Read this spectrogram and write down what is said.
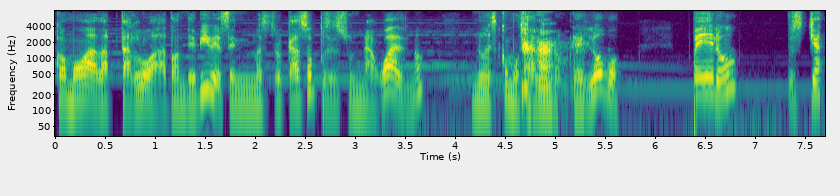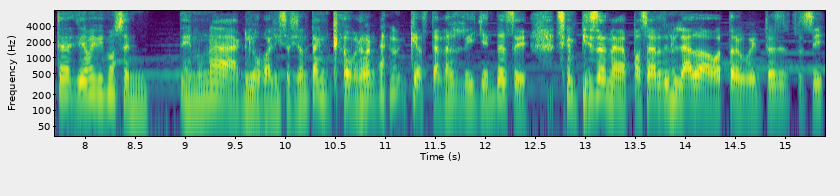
cómo adaptarlo a donde vives. En nuestro caso, pues es un nahual, ¿no? No es como tal un hombre lobo. Pero, pues ya, ya vivimos en, en, una globalización tan cabrona que hasta las leyendas se, se empiezan a pasar de un lado a otro, güey. Entonces, pues sí,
